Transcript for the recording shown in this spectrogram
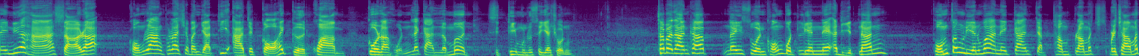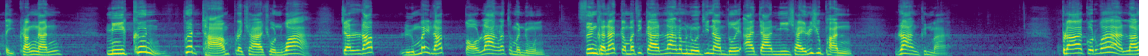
ในเนื้อหาสาระของร่างพระราชบัญญัติที่อาจจะก่อให้เกิดความโกลาหลและการละเมิดสิทธิมนุษยชน ท่านประธานครับ ในส่วนของบทเรียนในอดีตนั้น ผมต้องเรียนว่าในการจัดทำประประชามติครั้งนั้น มีขึ้น เพื่อถามประชาชนว่าจะรับหรือไม่รับต่อร่างรัฐธรรมนูญ ซึ่งคณะกรรมการร่างรัฐธรรมนูญที่นำโดยอาจารย์มีชัยฤชุพันธ์ร่างขึ้นมา ปรากฏว่าหลัง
